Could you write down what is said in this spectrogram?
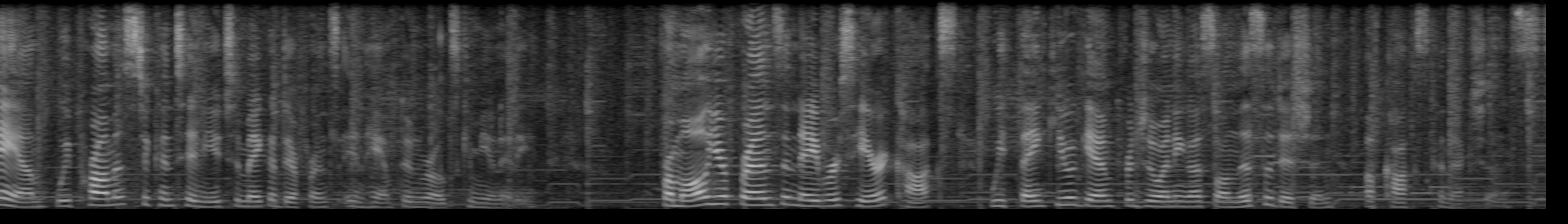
And we promise to continue to make a difference in Hampton Roads community. From all your friends and neighbors here at Cox, we thank you again for joining us on this edition of Cox Connections.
